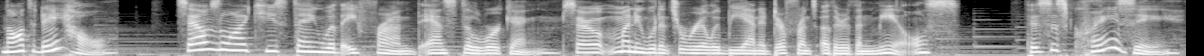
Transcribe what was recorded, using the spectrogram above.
Not a hole. Sounds like he's staying with a friend and still working, so money wouldn't really be any different other than meals. This is crazy.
